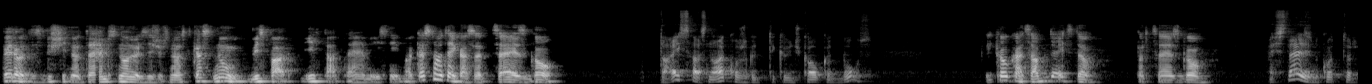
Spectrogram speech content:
Pierod, tas bija šī no tēmas novirzījušies. No, kas, nu, vispār ir tā tēma īstenībā. Kas notiekās ar CSGO? Taisās nākošais gads, tik viņš kaut kad būs. Ir kaut kāds updates tev par CSGO? Es nezinu, ko tur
